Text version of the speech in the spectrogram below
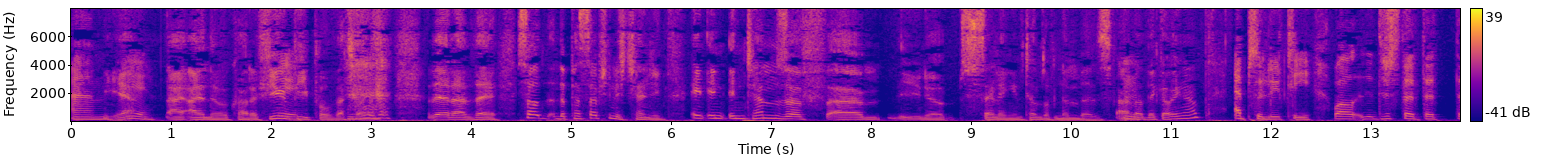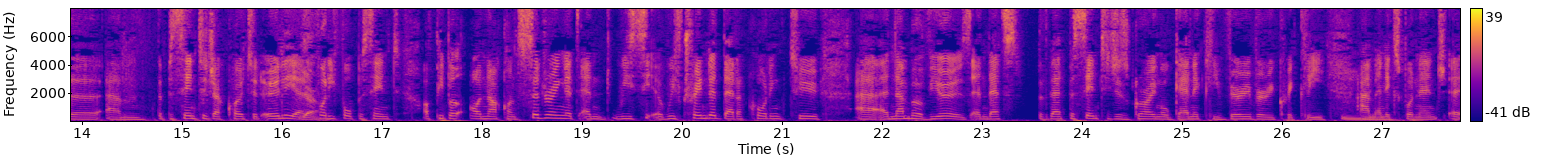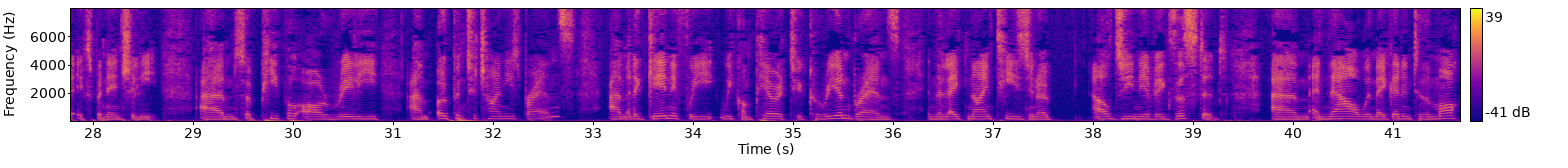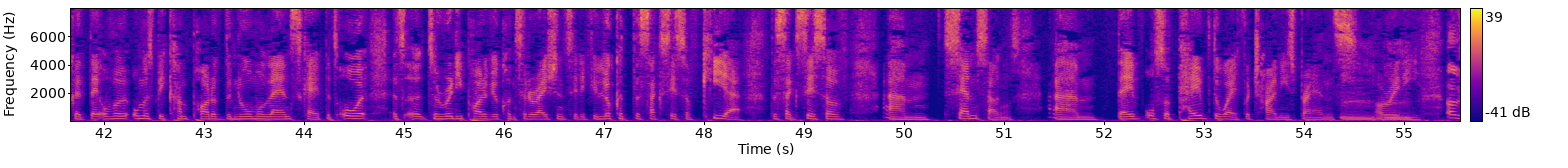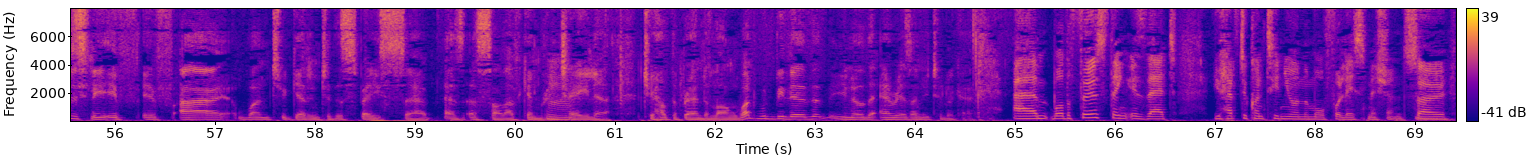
Um, Yeah, yeah. I, I know quite a few Yeah. people that are that are there. So th- the perception is changing in in, in terms of um, you know selling, in terms of numbers. Are, Mm. are they going up? Absolutely. Well, just the the the, um, the percentage I quoted earlier, forty four percent of people are now considering it, and we see we've trended that according to uh, a number of years, and that's that percentage is growing organically very very quickly um, and exponent, uh, exponentially. Um, so people are really um, open to Chinese brands, um, and again, if we we compare it to Korean brands in the late nineties, you know. LG never existed. Um, and now when they get into the market, they almo- almost become part of the normal landscape. It's all, it's, it's already part of your consideration set. If you look at the success of Kia, the success of, um, Samsung, um, they've also paved the way for Chinese brands already. Obviously, if if I want to get into this space uh, as a South African Hmm. retailer to help the brand along, what would be the, the you know the areas I need to look at? Um, well, the first thing is that you have to continue on the more for less mission. So,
